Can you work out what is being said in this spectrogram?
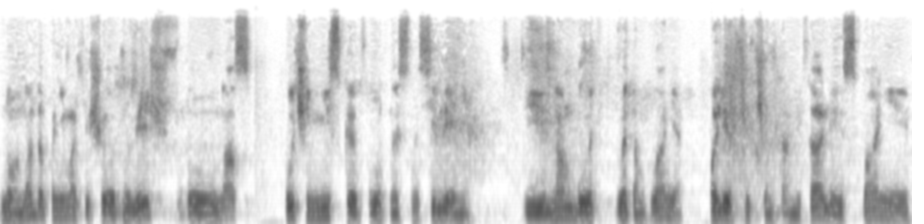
Но надо понимать еще одну вещь, что у нас очень низкая плотность населения. И нам будет в этом плане полегче, чем там Италии, Испании,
